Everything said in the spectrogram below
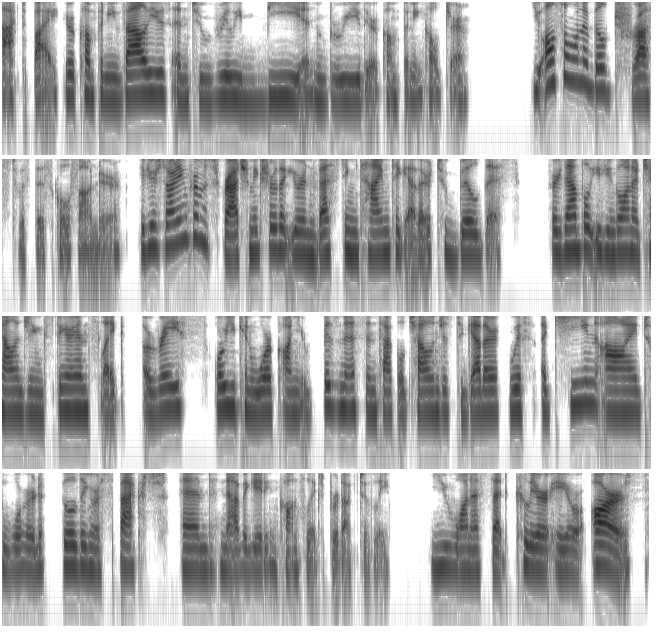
act by your company values and to really be and breathe your company culture. You also want to build trust with this co founder. If you're starting from scratch, make sure that you're investing time together to build this. For example, you can go on a challenging experience like a race, or you can work on your business and tackle challenges together with a keen eye toward building respect and navigating conflict productively you want to set clear AORs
